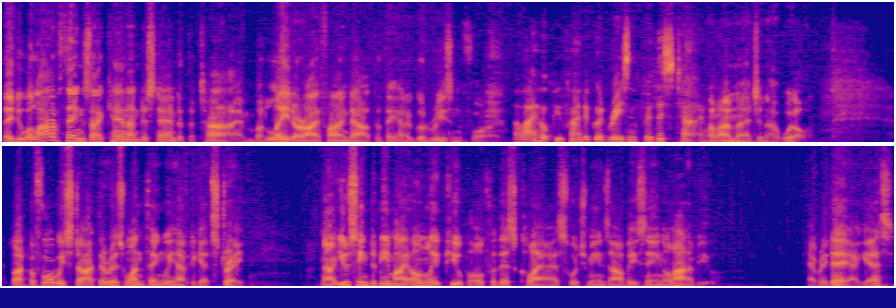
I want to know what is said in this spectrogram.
They do a lot of things I can't understand at the time, but later I find out that they had a good reason for it. Well, I hope you find a good reason for this time. Well, I imagine I will. But before we start, there is one thing we have to get straight. Now, you seem to be my only pupil for this class, which means I'll be seeing a lot of you. Every day, I guess.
